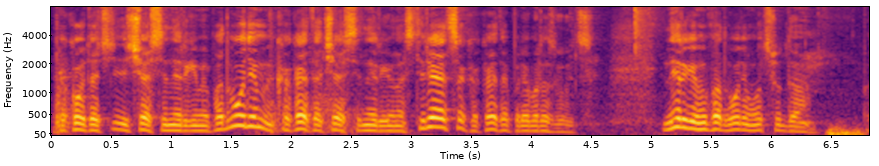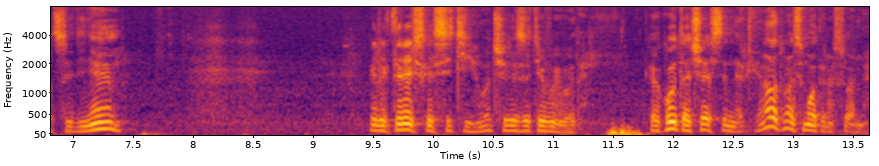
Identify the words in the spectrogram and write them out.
какую-то часть энергии мы подводим, какая-то часть энергии у нас теряется, какая-то преобразуется. Энергию мы подводим вот сюда, подсоединяем к электрической сети, вот через эти выводы. Какую-то часть энергии. Ну вот мы смотрим с вами.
